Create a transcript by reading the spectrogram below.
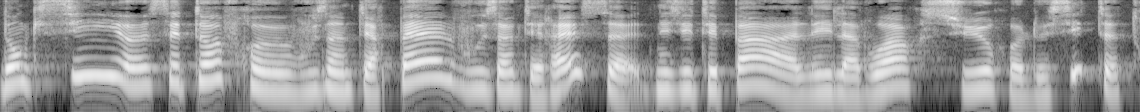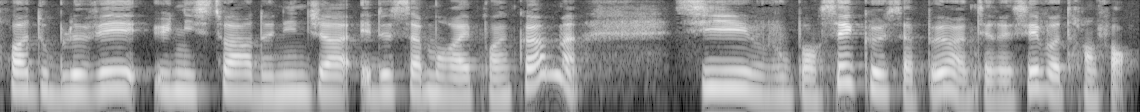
Donc si euh, cette offre vous interpelle, vous intéresse, n'hésitez pas à aller la voir sur le site www.unehistoiredeninja et de samouraï.com si vous pensez que ça peut intéresser votre enfant.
